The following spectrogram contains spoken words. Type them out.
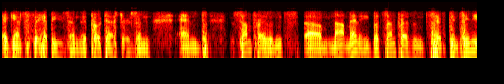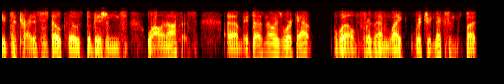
against the hippies and the protesters, and and some presidents, um, not many, but some presidents have continued to try to stoke those divisions while in office. Um, it doesn't always work out well for them, like Richard Nixon. But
